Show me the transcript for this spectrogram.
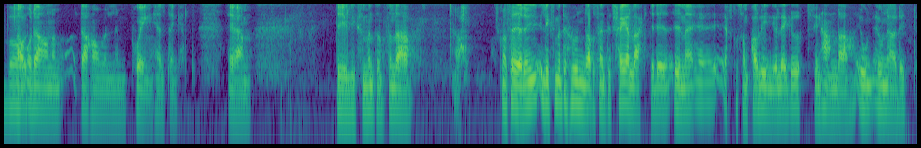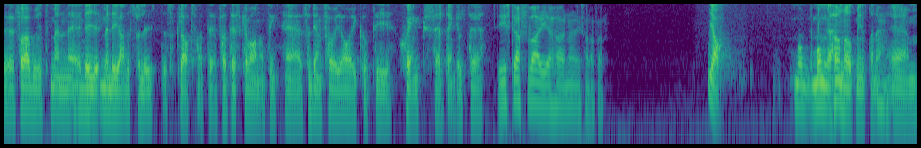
Vad... Ja, och där har, han, där har han väl en poäng helt enkelt. Um, det är liksom inte en sån där... Ja, ska man säga, det är liksom inte hundraprocentigt felaktigt i med, eh, eftersom Paulinho lägger upp sin hand där onödigt eh, för övrigt. Men, eh, det, men det är alldeles för lite såklart för att, det, för att det ska vara någonting. Så den får ju AIK till skänks helt enkelt. Det är ju straff varje hörna i sådana fall. Ja, många, många hörnor åtminstone. Mm. Ehm,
